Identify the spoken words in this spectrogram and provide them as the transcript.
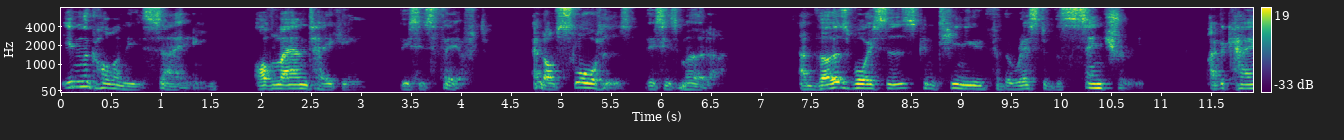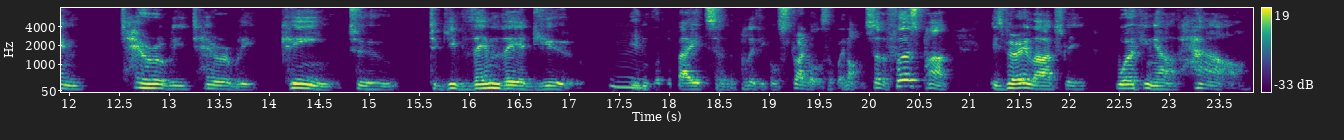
in the colonies saying of land taking, this is theft, and of slaughters, this is murder. And those voices continued for the rest of the century. I became terribly, terribly keen to, to give them their due mm. in the debates and the political struggles that went on. So the first part is very largely working out how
